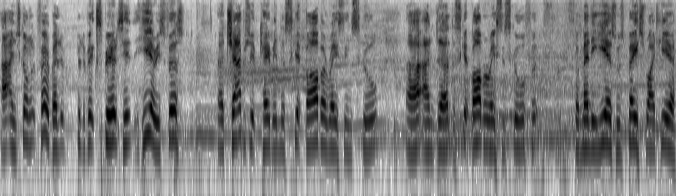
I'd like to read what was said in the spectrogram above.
uh, and he's got a fair bit of, bit of experience here. His first uh, championship came in the Skip Barber Racing School, uh, and uh, the Skip Barber Racing School for, for many years was based right here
